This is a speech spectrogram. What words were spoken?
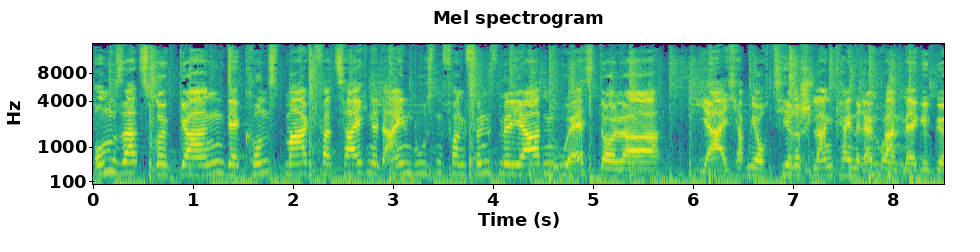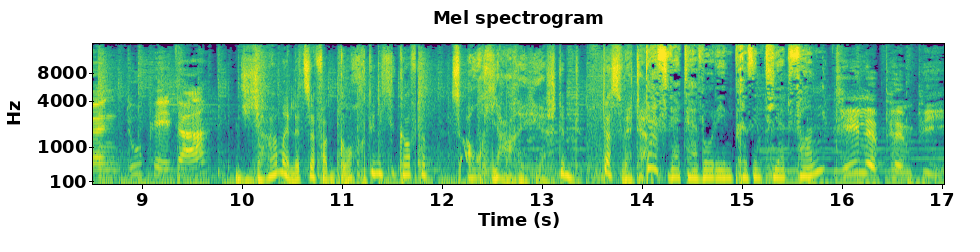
Umsatzrückgang. Der Kunstmarkt verzeichnet Einbußen von 5 Milliarden US-Dollar. Ja, ich habe mir auch tierisch lang keinen Rembrandt mehr gegönnt. Du, Peter? Ja, mein letzter Van Gogh, den ich gekauft habe, ist auch Jahre her. Stimmt. Das Wetter. Das Wetter wurde Ihnen präsentiert von Telepimpi.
